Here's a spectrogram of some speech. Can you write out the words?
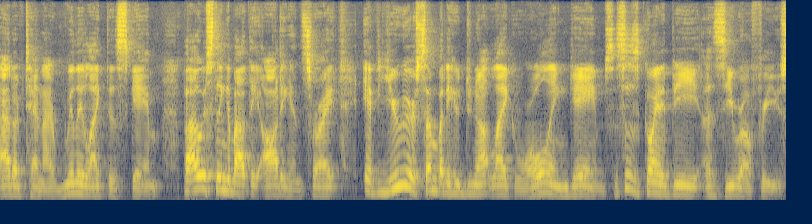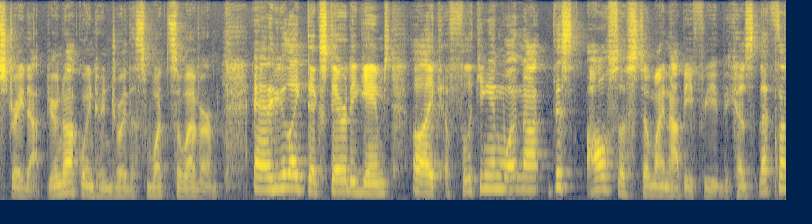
out of 10. I really like this game. But I always think about the audience, right? If you are somebody who do not like rolling games, this is going to be a zero for you, straight up. You're not going to enjoy this whatsoever. And if you like dexterity games, like flicking and whatnot, this also still might not be for you because that's not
